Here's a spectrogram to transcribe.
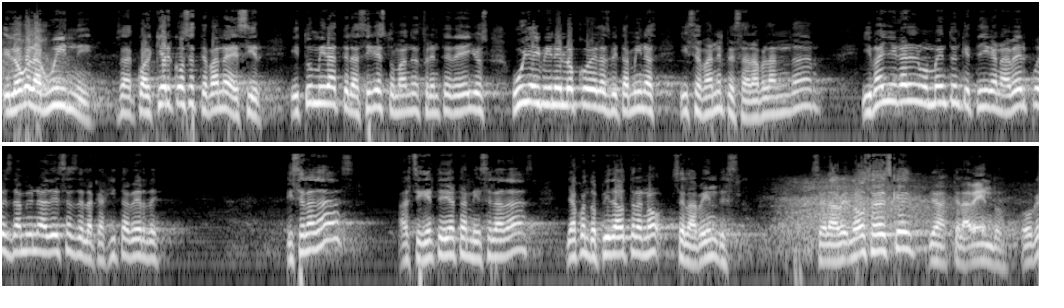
Y luego la Whitney, o sea, cualquier cosa te van a decir. Y tú mira, te la sigues tomando enfrente de ellos. Uy, ahí viene el loco de las vitaminas. Y se van a empezar a ablandar. Y va a llegar el momento en que te digan, a ver, pues dame una de esas de la cajita verde. Y se la das. Al siguiente día también se la das. Ya cuando pida otra, no, se la vendes. Se la no, ¿sabes qué? Ya, te la vendo, ¿ok?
